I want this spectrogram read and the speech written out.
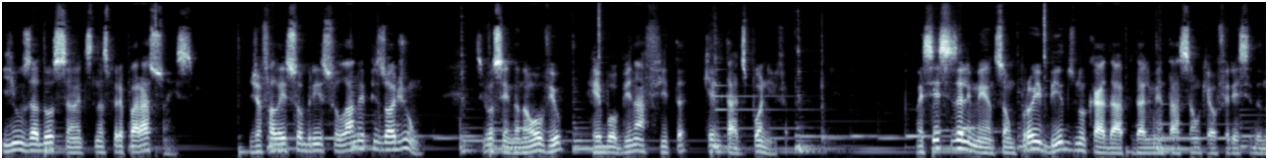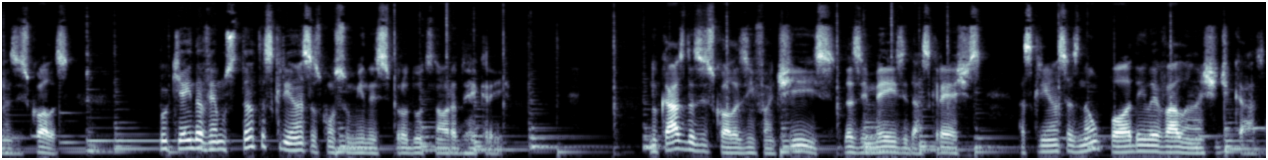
e os adoçantes nas preparações. Já falei sobre isso lá no episódio 1. Se você ainda não ouviu, rebobina a fita que ele está disponível. Mas se esses alimentos são proibidos no cardápio da alimentação que é oferecida nas escolas, por que ainda vemos tantas crianças consumindo esses produtos na hora do recreio? No caso das escolas infantis, das EMEIs e das creches, as crianças não podem levar lanche de casa.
